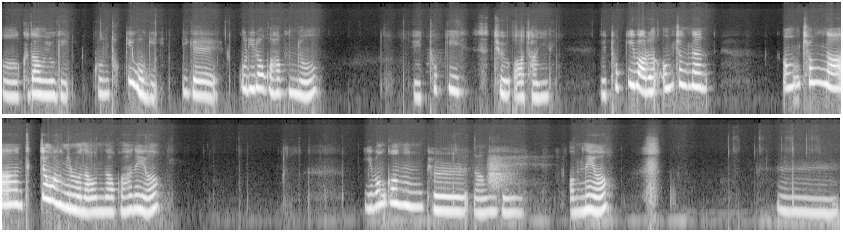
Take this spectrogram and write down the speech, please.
어, 그 다음에 여기, 그건 토끼 고기. 이게 꿀이라고 하군요. 이 토끼 스튜. 아, 잔이네. 이 토끼 발은 엄청난, 엄청난 특정 확률로 나온다고 하네요. 이번 거는 별 나온 게 없네요. 음,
